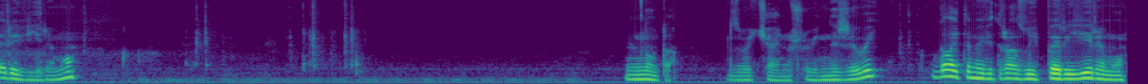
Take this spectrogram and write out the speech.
Перевіримо. Ну так, звичайно, що він не живий. Давайте ми відразу і перевіримо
